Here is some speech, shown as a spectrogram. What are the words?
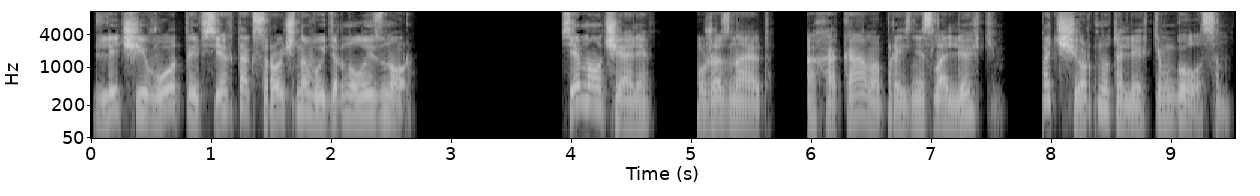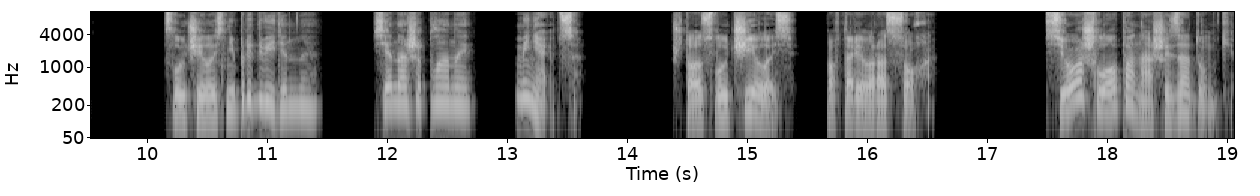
«Для чего ты всех так срочно выдернула из нор?» Все молчали, уже знают. А Хакама произнесла легким, подчеркнуто легким голосом. Случилось непредвиденное. Все наши планы меняются. Что случилось? Повторил Рассоха. Все шло по нашей задумке.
